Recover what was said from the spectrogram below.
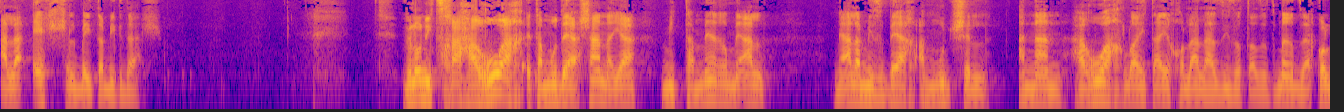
על האש של בית המקדש. ולא ניצחה הרוח את עמוד העשן, היה מתעמר מעל, מעל המזבח עמוד של ענן. הרוח לא הייתה יכולה להזיז אותה. זאת אומרת, זה הכל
